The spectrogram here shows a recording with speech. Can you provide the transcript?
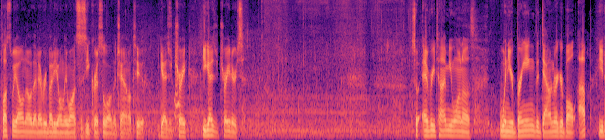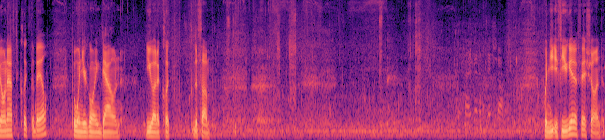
Plus, we all know that everybody only wants to see Crystal on the channel too. You guys are tra you guys are traitors. So every time you want to, when you're bringing the downrigger ball up, you don't have to click the bail, but when you're going down, you got to click the thumb. When you, if you get a fish on,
